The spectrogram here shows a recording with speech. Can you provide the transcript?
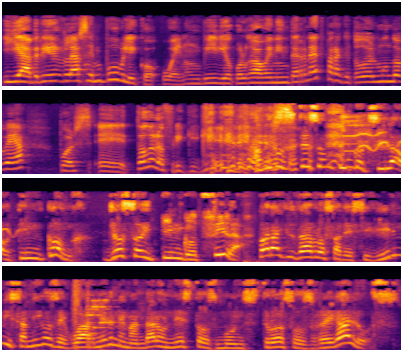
y abrirlas en público o en un vídeo colgado en internet para que todo el mundo vea, pues, eh, todo lo friki que eres. Amigos, ¿ustedes son Team Godzilla o Team Kong? Yo soy Team Godzilla. Para ayudarlos a decidir, mis amigos de Warner me mandaron estos monstruosos regalos.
